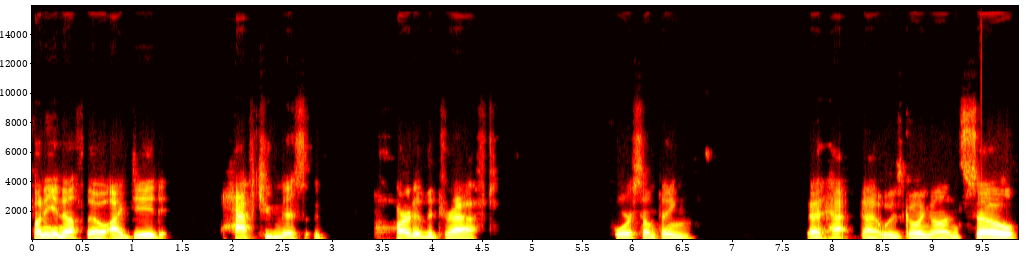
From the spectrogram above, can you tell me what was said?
funny enough, though, I did have to miss part of the draft for something that had that was going on. So,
